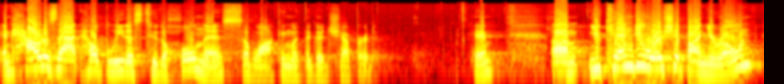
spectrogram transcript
And how does that help lead us to the wholeness of walking with the Good Shepherd? Okay? Um, you can do worship on your own,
